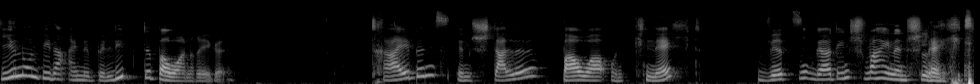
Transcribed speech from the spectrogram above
Hier nun wieder eine beliebte Bauernregel. Treibens im Stalle Bauer und Knecht wird sogar den Schweinen schlecht.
